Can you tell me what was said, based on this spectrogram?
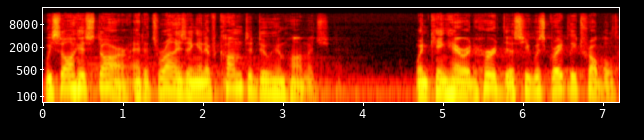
We saw his star at its rising and have come to do him homage. When King Herod heard this, he was greatly troubled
